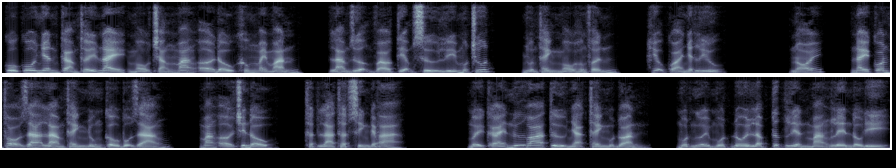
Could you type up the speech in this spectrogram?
Cô cô nhân cảm thấy này màu trắng mang ở đầu không may mắn, làm dượng vào tiệm xử lý một chút, nhuộm thành màu hồng phấn, hiệu quả nhất lưu. Nói, này con thỏ ra làm thành nhung cầu bộ dáng, mang ở trên đầu, thật là thật xinh đẹp a. Mấy cái nữ hoa tử nhạc thành một đoàn, một người một đôi lập tức liền mang lên đầu đi.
